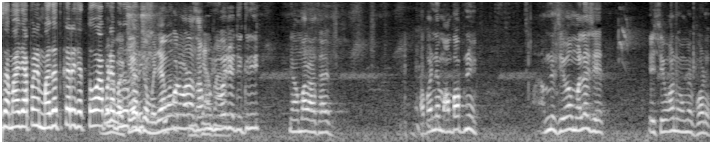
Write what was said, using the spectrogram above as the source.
સમાજ આપણને મદદ કરે છે તો આપણે બધું કેમ કરી છો મજામાં? ઉપરવાળા સામું જોવે છે દીકરી ને અમારા સાહેબ. આપણને મા બાપની અમને સેવા મળે છે. એ સેવાનું અમે ફળ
